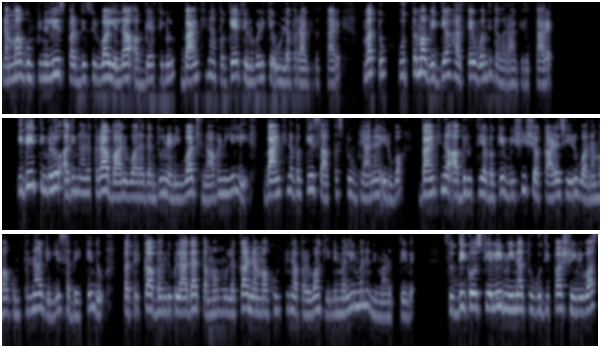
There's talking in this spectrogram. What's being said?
ನಮ್ಮ ಗುಂಪಿನಲ್ಲಿ ಸ್ಪರ್ಧಿಸಿರುವ ಎಲ್ಲ ಅಭ್ಯರ್ಥಿಗಳು ಬ್ಯಾಂಕಿನ ಬಗ್ಗೆ ತಿಳುವಳಿಕೆ ಉಳ್ಳವರಾಗಿರುತ್ತಾರೆ ಮತ್ತು ಉತ್ತಮ ವಿದ್ಯಾರ್ಹತೆ ಹೊಂದಿದವರಾಗಿರುತ್ತಾರೆ. ಇದೇ ತಿಂಗಳು ಹದಿನಾಲ್ಕರ ಭಾನುವಾರದಂದು ನಡೆಯುವ ಚುನಾವಣೆಯಲ್ಲಿ ಬ್ಯಾಂಕಿನ ಬಗ್ಗೆ ಸಾಕಷ್ಟು ಜ್ಞಾನ ಇರುವ, ಬ್ಯಾಂಕಿನ ಅಭಿವೃದ್ಧಿಯ ಬಗ್ಗೆ ವಿಶೇಷ ಕಾಳಜಿ ಇರುವ ನಮ್ಮ ಗುಂಪನ್ನ ಗೆಲ್ಲಿಸಬೇಕೆಂದು ಪತ್ರಿಕಾ ಬಂಧುಗಳಾದ ತಮ್ಮ ಮೂಲಕ ನಮ್ಮ ಗುಂಪಿನ ಪರವಾಗಿ ನಿಮ್ಮಲ್ಲಿ ಮನವಿ ಮಾಡುತ್ತೇವೆ. ಸುದ್ದಿಗೋಷ್ಠಿಯಲ್ಲಿ ಮೀನಾ ತೂಗುದೀಪ ಶ್ರೀನಿವಾಸ್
